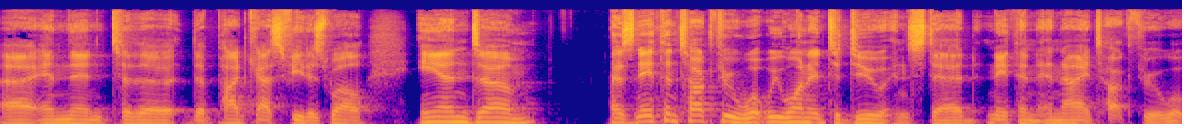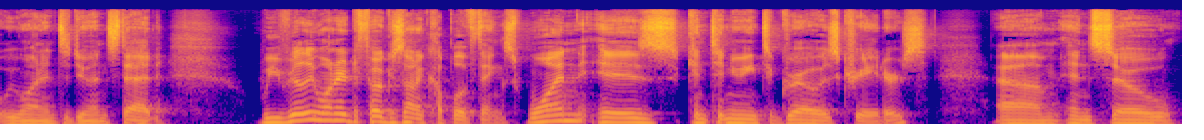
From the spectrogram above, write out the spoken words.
uh, and then to the, the podcast feed as well. And um, as Nathan talked through what we wanted to do instead, Nathan and I talked through what we wanted to do instead. We really wanted to focus on a couple of things. One is continuing to grow as creators. Um, and so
